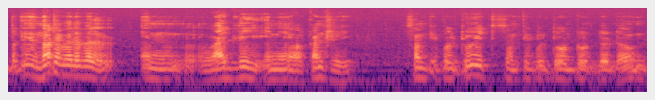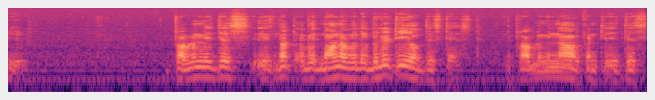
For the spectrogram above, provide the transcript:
But it is not available in widely in your country. Some people do it, some people don't do, do, don't do it. The problem is this is not non-availability of this test. The problem in our country is this.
